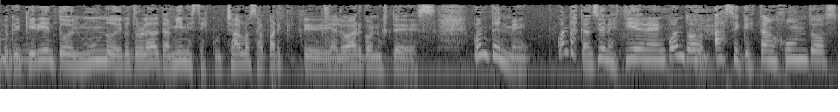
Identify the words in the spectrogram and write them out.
lo que quería en todo el mundo del otro lado también es escucharlos aparte de dialogar con ustedes. Cuéntenme, ¿cuántas canciones tienen? ¿Cuánto hace que están juntos?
